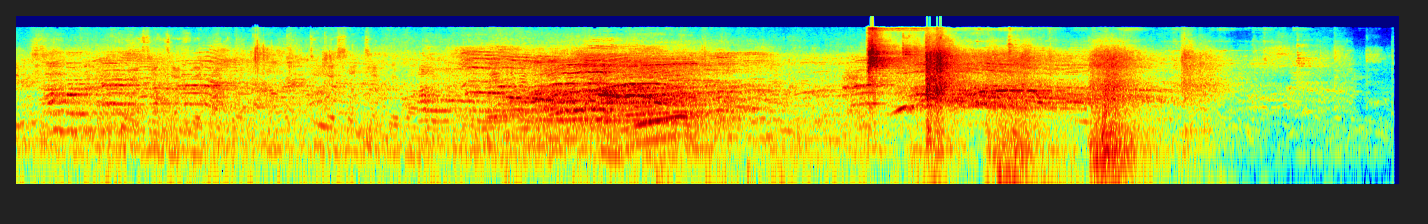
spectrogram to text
Two West Sunset Clip Line. Two West Sunset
